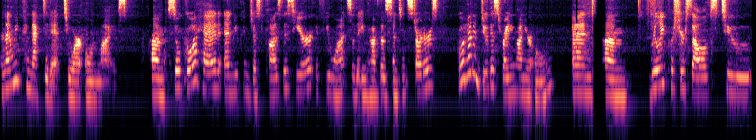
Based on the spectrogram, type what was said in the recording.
And then we connected it to our own lives. Um, so go ahead and you can just pause this here if you want so that you have those sentence starters. Go ahead and do this writing on your own. And um, really push yourselves to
